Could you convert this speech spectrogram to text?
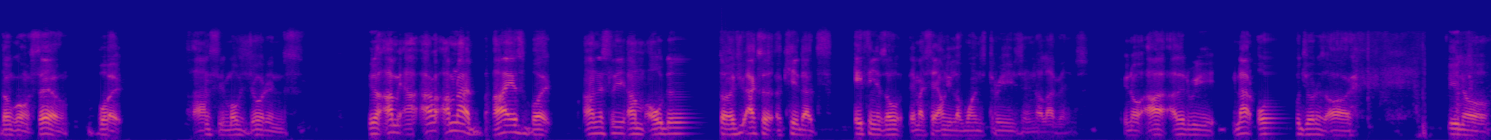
don't go on sale, but honestly, most Jordans, you know, I mean, I, I am not biased, but honestly, I'm older, so if you ask a, a, kid that's 18 years old, they might say I only love ones, threes, and 11s. You know, I, I literally not all Jordans are, you know,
